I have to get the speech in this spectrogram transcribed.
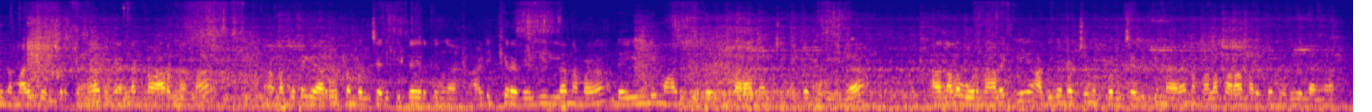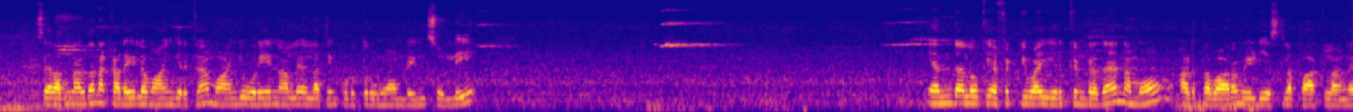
இந்த மாதிரி கொடுத்துருக்கேங்க. அதுக்கு என்ன காரணம்னா நம்மக்கிட்ட இரநூத்தம்பது செடிக்கிட்டே இருக்குங்க. அடிக்கிற வெயிலில் நம்ம டெய்லி மாடிக்கு போயிட்டு பராமரிச்சுட்டு இருக்க முடியல. அதனால் ஒரு நாளைக்கு அதிகபட்சம் முப்பது செடிக்கு மேலே நம்மளால் பராமரிக்க முடியலைங்க. சரி அதனால தான் நான் கடையில் வாங்கியிருக்கேன். வாங்கி ஒரே நாளில் எல்லாத்தையும் கொடுத்துருவோம் அப்படின்னு சொல்லி. எந்த அளவுக்கு எஃபெக்டிவாக இருக்குன்றத நம்ம அடுத்த வாரம் வீடியோஸில் பார்க்கலாங்க.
